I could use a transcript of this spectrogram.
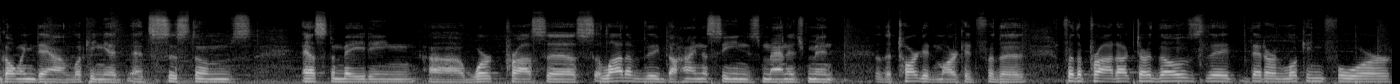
going down, looking at, at systems, estimating, uh, work process, a lot of the behind the scenes management. The target market for the, for the product are those that, that are looking for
